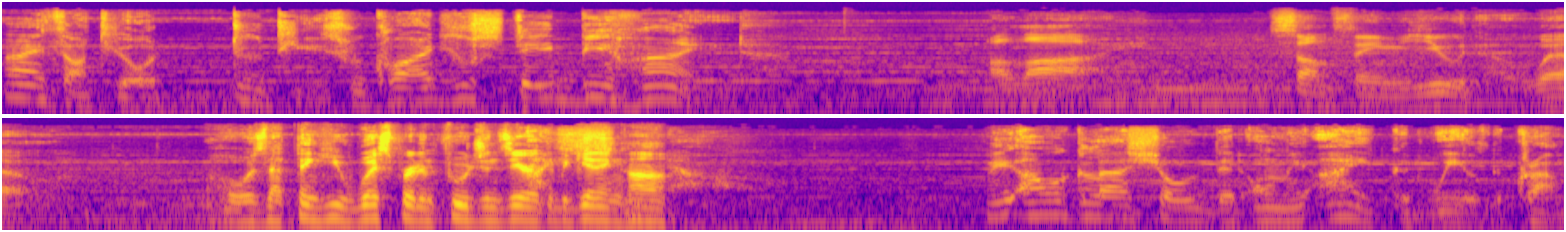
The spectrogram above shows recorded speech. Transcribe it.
I thought your duties required you stayed behind. A lie. Something you know well. Oh, was that thing he whispered in Fujin's ear at the I beginning, huh? now. The hourglass showed that only I could wield the crown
